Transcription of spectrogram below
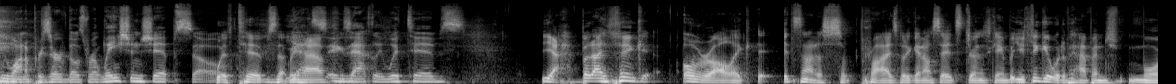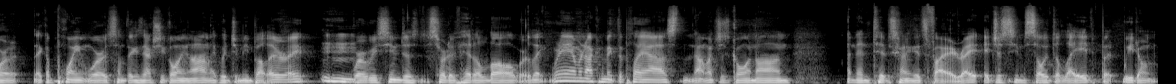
we want to preserve those relationships. So with Tibbs that we yes, have. exactly with Tibbs. Yeah, but I think overall, like it- it's not a surprise. But again, I'll say it's during this game. But you think it would have happened more like a point where something's actually going on, like with Jimmy Butler, right? Mm-hmm. Where we seem to sort of hit a lull. Where like, well, we're not going to make the playoffs. Not much is going on. And then Tibbs kind of gets fired, right? It just seems so delayed, but we don't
